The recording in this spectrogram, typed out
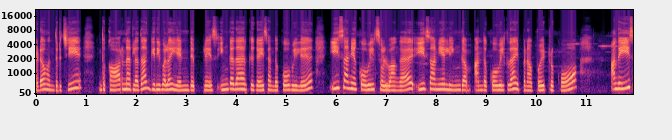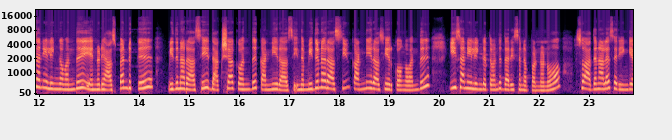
இடம் வந்துருச்சு. இந்த கார்னரில் தான் கிரிவலம் எண்டு பிளேஸ் இங்கே தான் இருக்குது கைஸ் அந்த கோவில். ஈசானிய கோவில் சொல்லுவாங்க. ஈசானிய லிங்கம் அந்த கோவிலுக்கு தான் இப்போ நான் போயிட்டுருக்கோம் அந்த ஈசானிய லிங்கம் வந்து என்னுடைய ஹஸ்பண்டுக்கு மிதுன ராசி தக்ஷாக்கு வந்து கன்னி ராசி. இந்த மிதுன ராசியும் கன்னி ராசியும் இருக்கவங்க வந்து ஈசானிய லிங்கத்தை வந்து தரிசனம் பண்ணணும். ஸோ அதனால் சரி இங்கே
